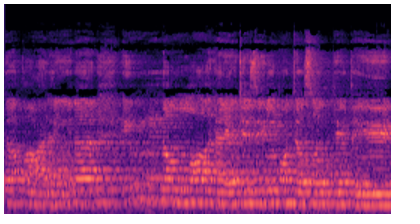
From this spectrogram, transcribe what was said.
تصدق علينا. إن الله يجزي المتصدقين.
